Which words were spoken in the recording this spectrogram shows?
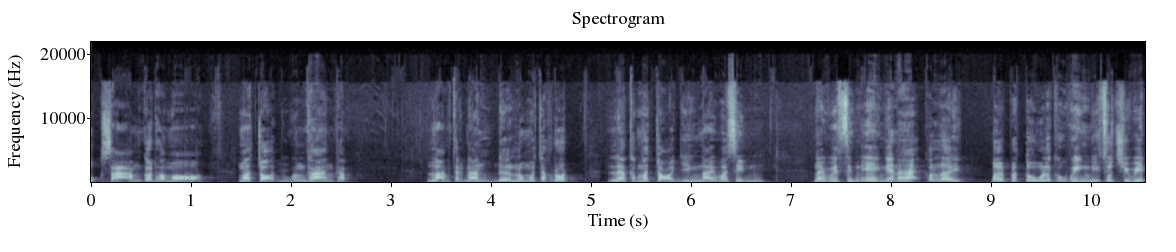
763 กทม มาจอดอยู่ข้างๆครับ หลังจากนั้นเดินลงมาจากรถ แล้วก็มาจ่อยิงนายวสินนายวสินเองเนี่ยนะฮะก็เลยเปิดประตูแล้วก็วิ่งหนีสุดชีวิต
